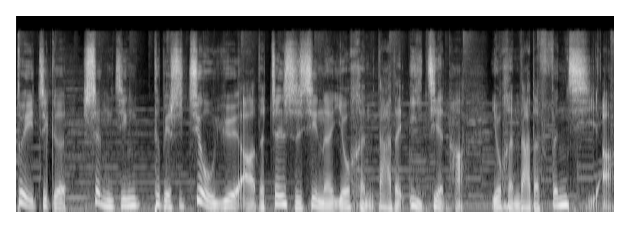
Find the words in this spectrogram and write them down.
对这个圣经，特别是旧约啊的真实性呢，有很大的意见哈，有很大的分歧啊。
